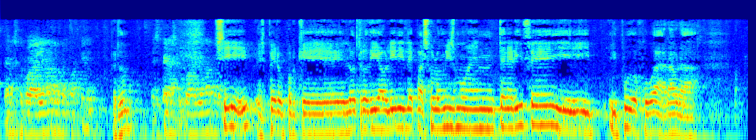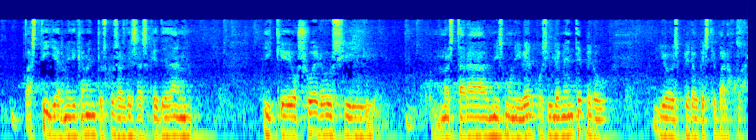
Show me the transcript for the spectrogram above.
¿Esperas que pueda llegar al partido? ¿Perdón? ¿Esperas que pueda llegar? Sí, espero, porque el otro día a Oliri le pasó lo mismo en Tenerife y, y pudo jugar. Ahora, pastillas, medicamentos, cosas de esas que te dan y que o sueros y no estará al mismo nivel posiblemente, pero yo espero que esté para jugar.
